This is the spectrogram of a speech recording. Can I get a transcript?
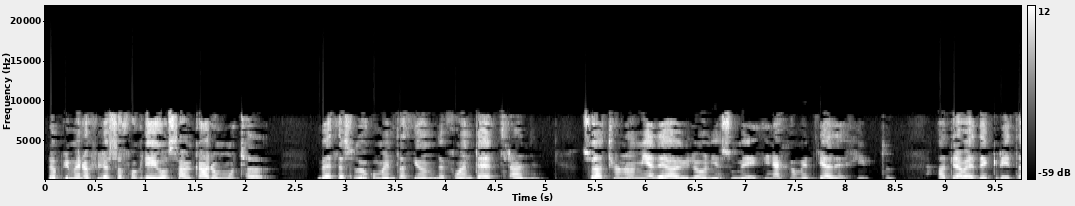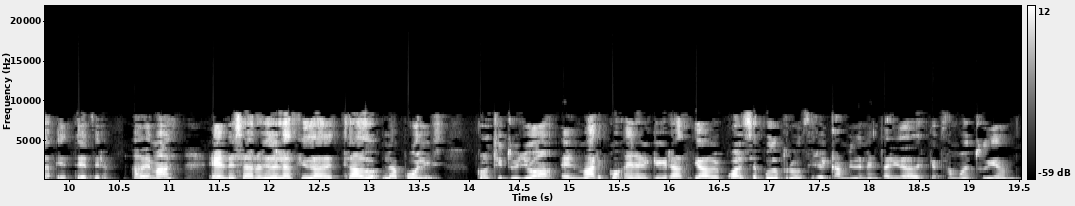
Los primeros filósofos griegos sacaron muchas veces su documentación de fuentes extrañas, su astronomía de Babilonia, su medicina y geometría de Egipto, a través de Creta, etc. Además, el desarrollo de la ciudad-estado, la polis, constituyó el marco en el que gracias al cual se pudo producir el cambio de mentalidad del que estamos estudiando.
